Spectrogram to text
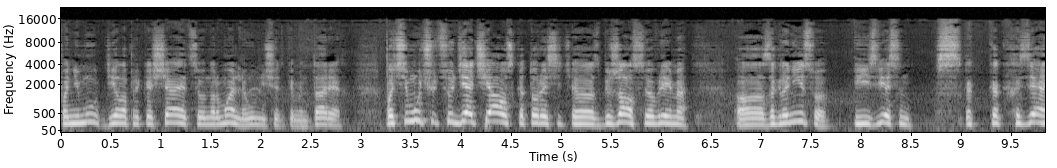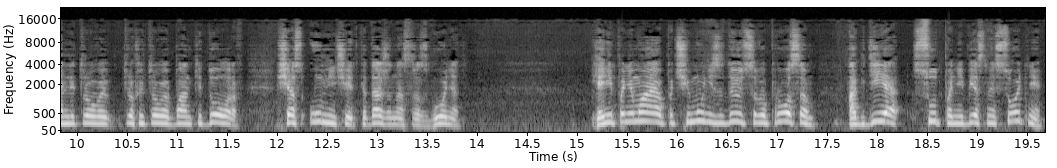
по нему дело прекращается, он нормально умничает в комментариях. Почему чуть судья Чаус, который э, сбежал в свое время э, за границу и известен как, как хозяин литровой, трехлитровой банки долларов, сейчас умничает, когда же нас разгонят. Я не понимаю, почему не задаются вопросом, а где суд по небесной сотне,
